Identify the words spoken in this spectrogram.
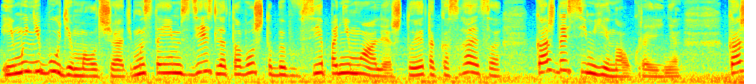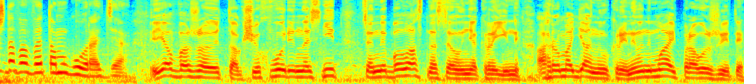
и мы не будем молчать. Мы стоим здесь для того, чтобы все понимали, что это касается каждой семьи на Украине, каждого в этом городе. І Я вважаю так, що хворі на СНІД – це не баласт населення країни, а громадяни України. Вони мають право жити.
